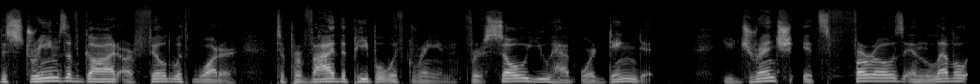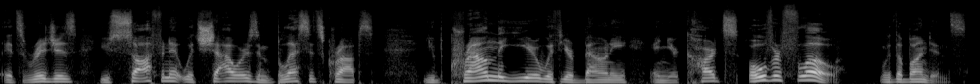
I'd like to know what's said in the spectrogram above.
The streams of God are filled with water to provide the people with grain, for so you have ordained it. You drench its furrows and level its ridges. You soften it with showers and bless its crops. You crown the year with your bounty, and your carts overflow with abundance.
